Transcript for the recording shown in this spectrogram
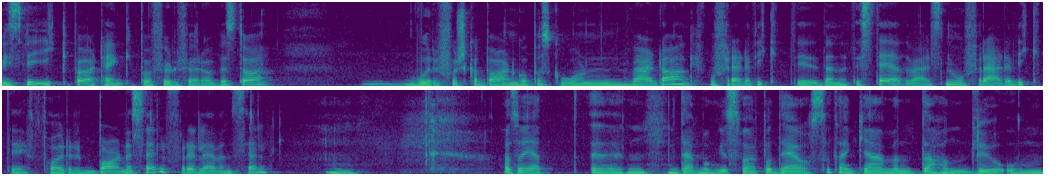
Hvis vi ikke bare tenker på å fullføre og bestå, hvorfor skal barn gå på skolen hver dag? Hvorfor er det viktig, denne tilstedeværelsen? Hvorfor er det viktig for barnet selv, for eleven selv? Mm. Altså jeg, eh, det er mange svar på det også, tenker jeg. Men det handler jo om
